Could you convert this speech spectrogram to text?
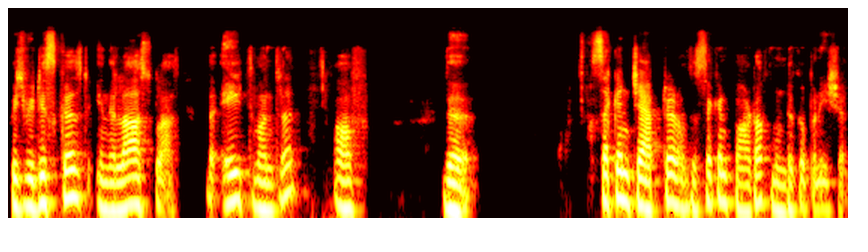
which we discussed in the last class, the eighth mantra of the second chapter of the second part of Mundaka Upanishad.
